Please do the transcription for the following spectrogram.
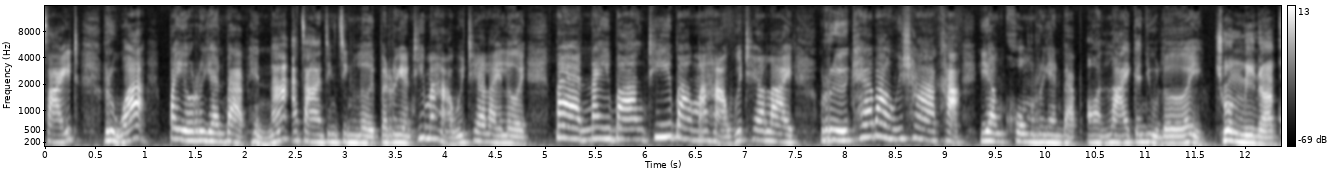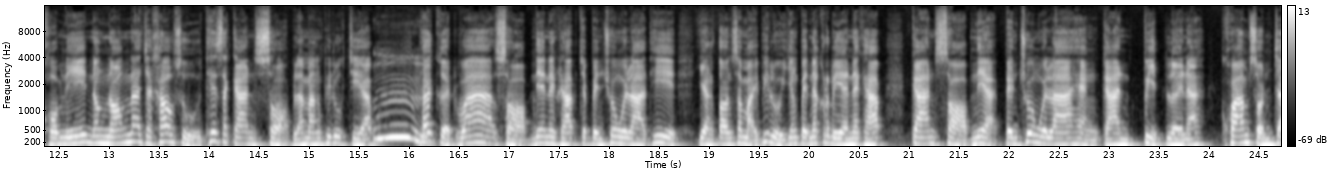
site หรือว่าไปเรียนแบบเห็นหน้าอาจารย์จริง ๆ เลยไปเรียนที่มหาวิทยาลัยเลย แต่ในบางที่บางมหาวิทยาลัย หรือแค่บางวิชาค่ะ ยังคงเรียนแบบออนไลน์กันอยู่เลย ช่วงมีนาคมนี้น้องๆ น่าจะเข้าสู่เทศกาลสอบแล้วมั้งพี่ลูกเจี๊ยบอืมถ้าเกิดว่าสอบเนี่ยนะครับจะเป็นช่วงเวลาที่อย่างตอนสมัยพี่หลุยยังเป็นนักเรียนนะครับ การสอบเนี่ยเป็นช่วงเวลาแห่งการปิดเลยนะ ความสนใจ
